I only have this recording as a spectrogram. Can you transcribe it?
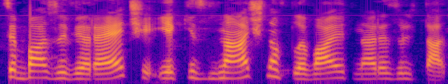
Це базові речі, які значно впливають на результат.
